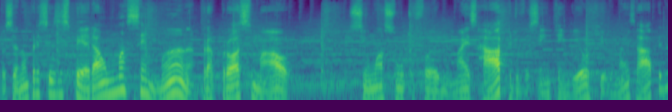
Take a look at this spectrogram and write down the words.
Você não precisa esperar uma semana para a próxima aula. se um assunto foi mais rápido, você entendeu aquilo mais rápido,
